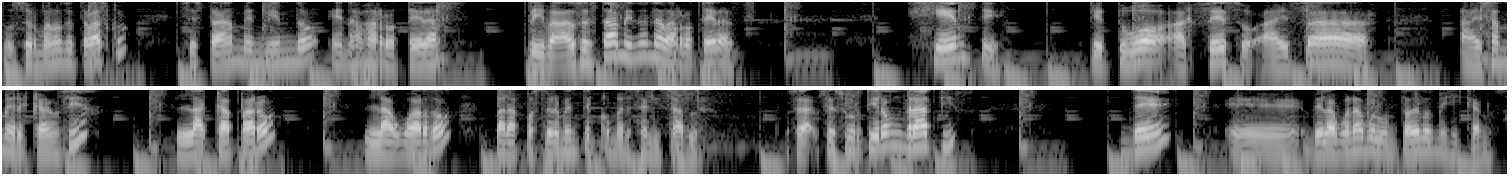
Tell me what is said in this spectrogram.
los hermanos de Tabasco, se estaban vendiendo en abarroteras privadas, o sea, estaban viendo navarroteras. Gente que tuvo acceso a esa, a esa mercancía, la acaparó, la guardó para posteriormente comercializarla. O sea, se surtieron gratis de, eh, de la buena voluntad de los mexicanos.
